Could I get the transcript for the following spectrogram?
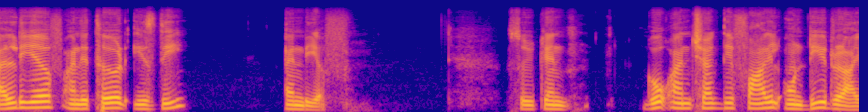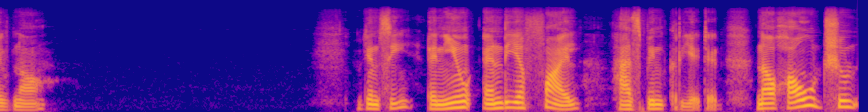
LDF and the third is the NDF. So you can go and check the file on D drive now. You can see a new NDF file has been created. Now how should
